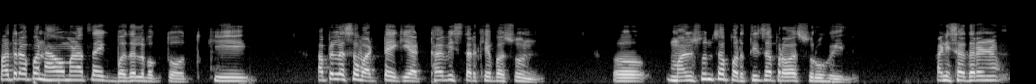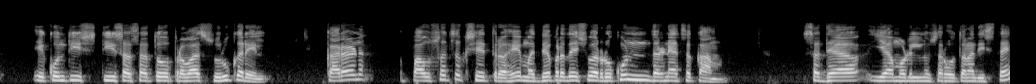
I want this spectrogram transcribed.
मात्र आपण हवामानातला एक बदल बघतो की आपल्याला असं वाटतंय की अठ्ठावीस तारखेपासून मान्सूनचा परतीचा प्रवास सुरू होईल. आणि साधारण एकोणतीस तीस असा तो प्रवास सुरू करेल. कारण पावसाचं क्षेत्र हे मध्य प्रदेशवर रोखून धरण्याचं काम सध्या या मॉडेलनुसार होताना दिसतंय.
